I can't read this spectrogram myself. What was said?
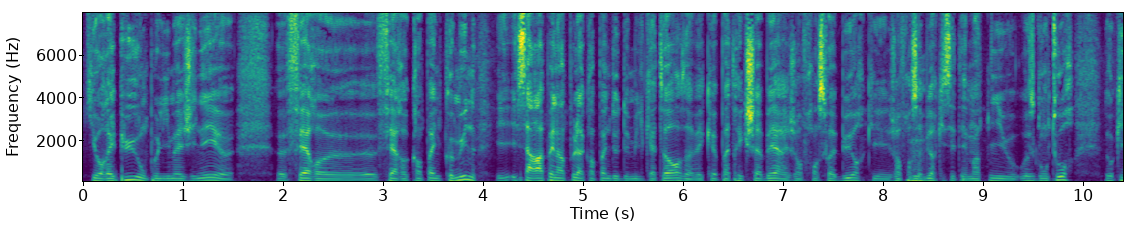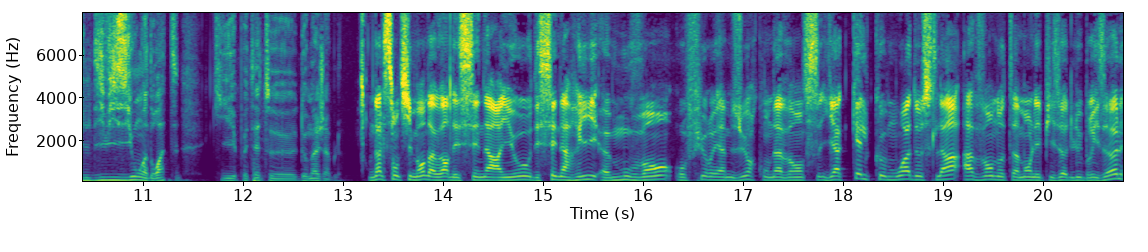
qui auraient pu, on peut l'imaginer, euh, euh, faire euh, faire campagne commune. Et, et ça rappelle un peu la campagne de 2014 avec Patrick Chabert et Jean-François Bure, qui Jean-François Mmh. Bure qui s'était maintenu au, au second tour. Donc une division à droite qui est peut-être dommageable. On a le sentiment d'avoir des scénarios, des scénarii euh, mouvants au fur et à mesure qu'on avance. Il y a quelques mois de cela, avant notamment l'épisode Lubrizol,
